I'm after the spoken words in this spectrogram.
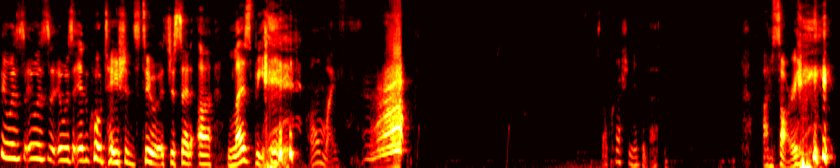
it was it was it was in quotations too. It just said a lesbian. Oh my. Stop crashing into that. I'm sorry.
